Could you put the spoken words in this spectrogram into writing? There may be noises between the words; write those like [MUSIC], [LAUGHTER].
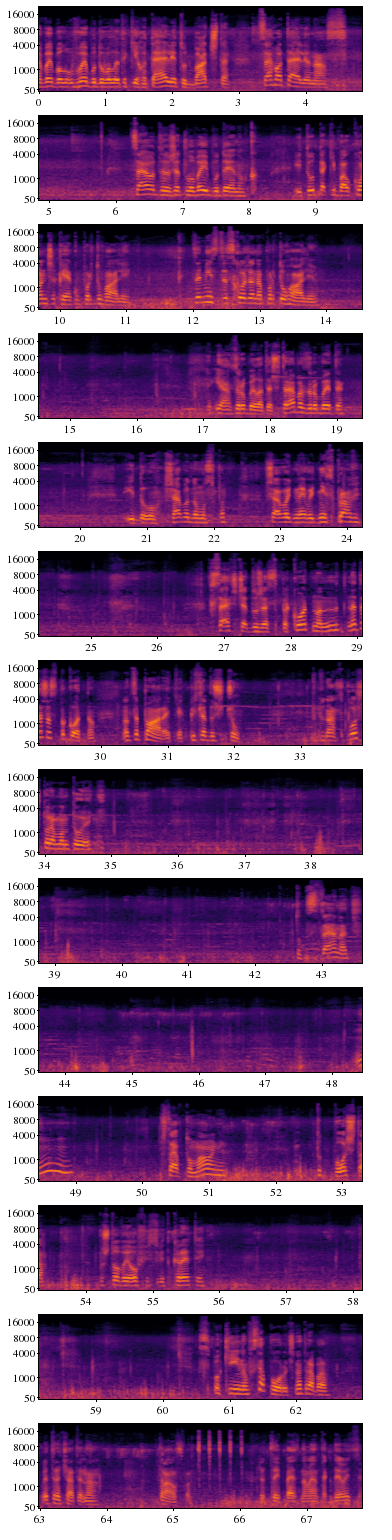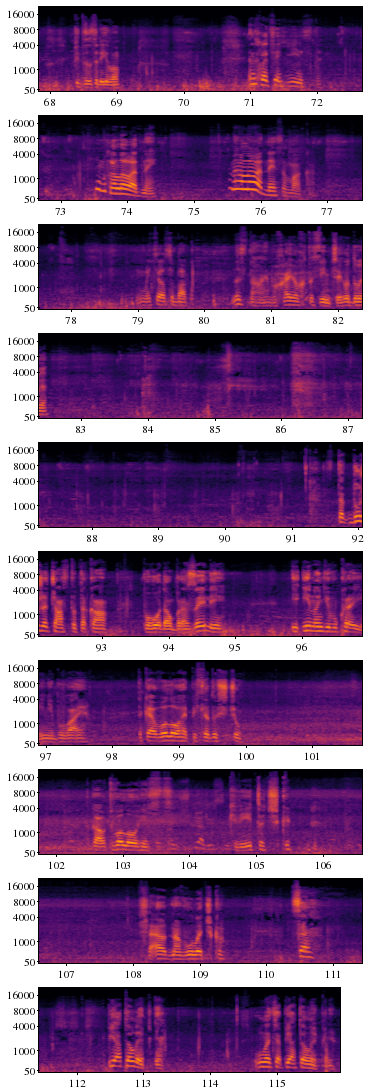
Вибу- Вибудували такі готелі, тут бачите. Це готель у нас. Це от житловий будинок. І тут такі балкончики, як у Португалії. Це місце схоже на Португалію. Я зробила те, що треба зробити. Іду ще в одному ще в одній, в одній справі. Все ще дуже спекотно. Не, не те, що спекотно, але це парить, як після дощу. Тут у нас пошту ремонтують. Тут сцена. ч- Все в тумані. Тут пошта, поштовий офіс відкритий. Спокійно, все поруч, не треба витрачати на транспорт. Що цей пес на мене так дивиться, підозріло. Він хоче їсти. Він голодний. Він голодний собака. Ми цього собаку не знаємо, хай його хтось інший годує. Дуже часто така погода в Бразилії і іноді в Україні буває. Таке вологе після дощу. Така от вологість. Квіточки. Ще одна вуличка. Це 5 липня. Вулиця 5 липня.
